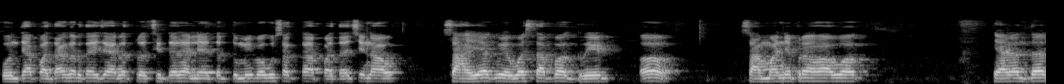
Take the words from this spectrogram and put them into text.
कोणत्या पदाकरता ही जाहिरात प्रसिद्ध झाली आहे तर तुम्ही बघू शकता पदाचे नाव सहाय्यक व्यवस्थापक ग्रेड अ सामान्य प्रवाहक त्यानंतर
